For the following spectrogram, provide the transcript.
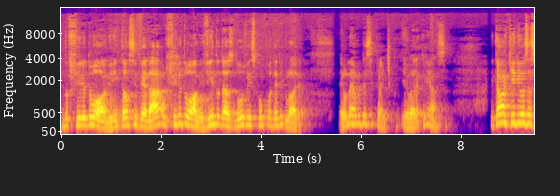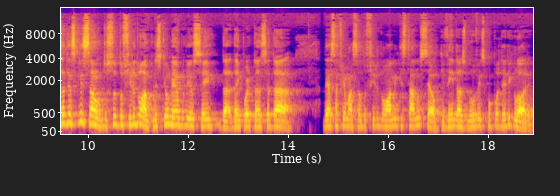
do Filho do Homem. Então se verá o Filho do Homem vindo das nuvens com poder e glória. Eu lembro desse cântico, eu era criança. Então aqui ele usa essa descrição do, do Filho do Homem, por isso que eu lembro e eu sei da, da importância da, dessa afirmação do Filho do Homem que está no céu, que vem das nuvens com poder e glória.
